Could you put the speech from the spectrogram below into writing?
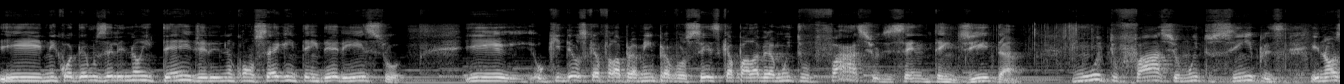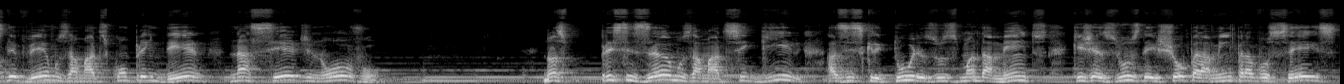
E Nicodemos ele não entende, ele não consegue entender isso. E o que Deus quer falar para mim, para vocês, que a palavra é muito fácil de ser entendida muito fácil, muito simples, e nós devemos, amados, compreender, nascer de novo. Nós precisamos, amados, seguir as escrituras, os mandamentos que Jesus deixou para mim e para vocês.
